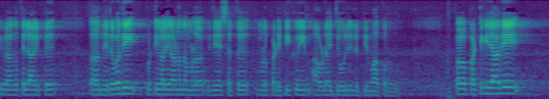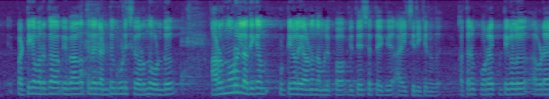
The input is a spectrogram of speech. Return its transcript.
വിഭാഗത്തിലായിട്ട് നിരവധി കുട്ടികളെയാണ് നമ്മൾ വിദേശത്ത് നമ്മൾ പഠിപ്പിക്കുകയും അവിടെ ജോലി ലഭ്യമാക്കുന്നതും. ഇപ്പോൾ പട്ടികജാതി പട്ടികവർഗ വിഭാഗത്തിലെ രണ്ടും കൂടി ചേർന്നുകൊണ്ട് അറുന്നൂറിലധികം കുട്ടികളെയാണ് നമ്മളിപ്പോൾ വിദേശത്തേക്ക് അയച്ചിരിക്കുന്നത്. അത്തരം കുറേ കുട്ടികൾ അവിടെ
